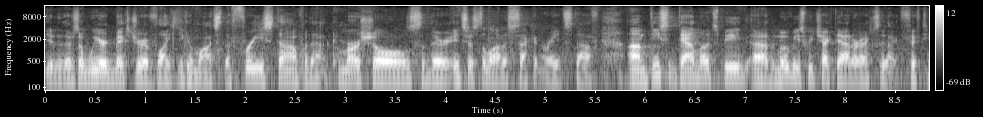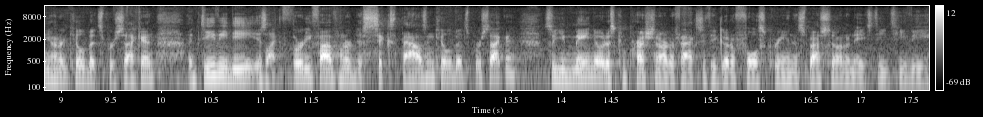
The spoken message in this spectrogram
you know, there's a weird mixture of like you can watch the free stuff without commercials. There, it's just a lot of second rate stuff. Um, decent download speed. Uh, the movies we checked out are actually like 1500 kilobits per second. A DVD is like 3500 to 6000 kilobits per second. So you may notice compression artifacts if you go to full screen, especially on an HD TV.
